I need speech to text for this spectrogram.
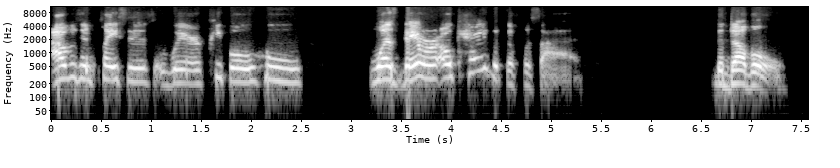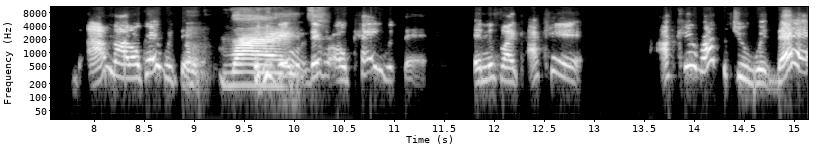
I was in places where people who was they were okay with the facade, the double. I'm not okay with that. Right. they were they were okay with that. And it's like I can't I can't rock with you with that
